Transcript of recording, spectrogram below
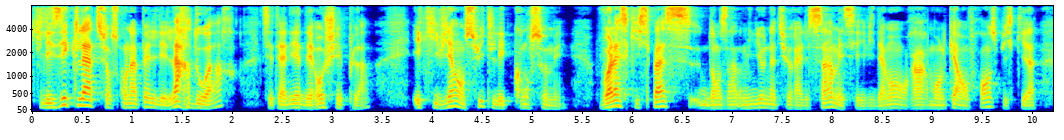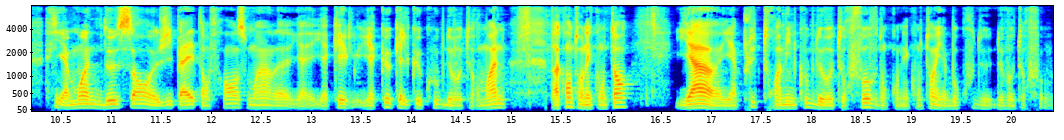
qui les éclate sur ce qu'on appelle des lardoirs, c'est-à-dire des rochers plats, et qui vient ensuite les consommer. Voilà ce qui se passe dans un milieu naturel sain, mais c'est évidemment rarement le cas en France, puisqu'il y a, moins de 200 gypaètes en France, moins, il, y a, que quelques coupes de vautours moines. Par contre, on est content, il y a, il y a plus de 3000 coupes de vautours fauves, donc on est content, il y a beaucoup de, de vautours fauves.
